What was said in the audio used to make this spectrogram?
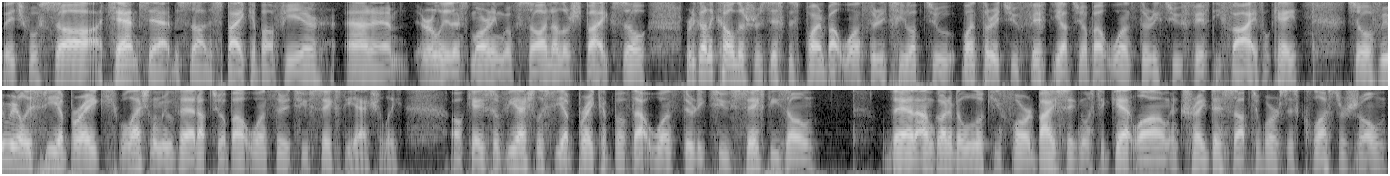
which we saw attempts at. We saw the spike above here, and um, earlier this morning we saw another spike. So we're going to call this resistance point about 132 up to 132.50 up to about 132.55. Okay, so if we really see a break, we'll actually move that up to about 132.60 actually. Okay, so if we actually see a break above that 132.60 zone, then I'm going to be looking for buy signals to get long and trade this up towards this cluster zone.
